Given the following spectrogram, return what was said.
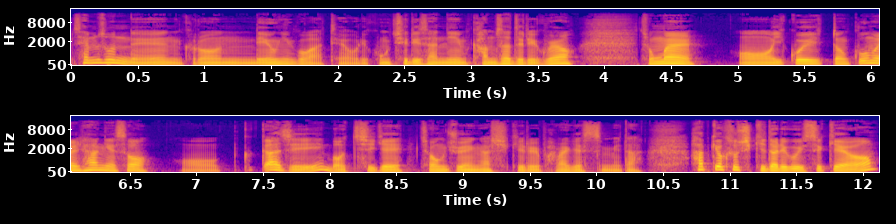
샘솟는 그런 내용인 것 같아요. 우리 0724님 감사드리고요. 정말, 어, 잊고 있던 꿈을 향해서, 어, 끝까지 멋지게 정주행하시기를 바라겠습니다. 합격 소식 기다리고 있을게요.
